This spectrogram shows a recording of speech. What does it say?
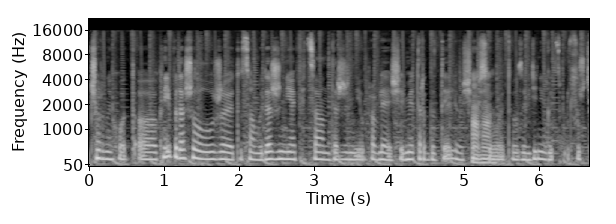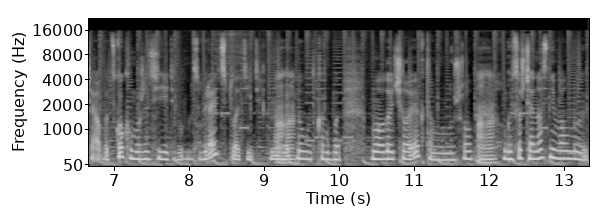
черный ход. А К ней подошел уже этот самый, даже не официант, даже не управляющий, а метр отеля вообще Ага. всего этого заведения. Говорит, слушайте, а вот сколько можно сидеть? Вы собираетесь платить? Она Ага. говорит, ну вот как бы молодой человек, там он ушел. Ага. Он говорит, слушайте, а нас не волнует.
